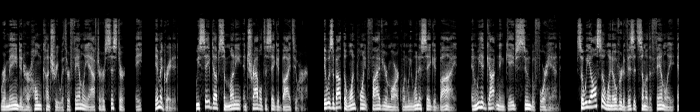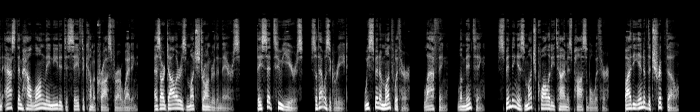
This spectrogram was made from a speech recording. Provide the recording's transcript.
Remained in her home country with her family after her sister, A, immigrated, we saved up some money and traveled to say goodbye to her. It was about the 1.5 year mark when we went to say goodbye, and we had gotten engaged soon beforehand. So we also went over to visit some of the family and asked them how long they needed to save to come across for our wedding, as our dollar is much stronger than theirs. They said two years, so that was agreed. We spent a month with her, laughing, lamenting, spending as much quality time as possible with her. By the end of the trip, though,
